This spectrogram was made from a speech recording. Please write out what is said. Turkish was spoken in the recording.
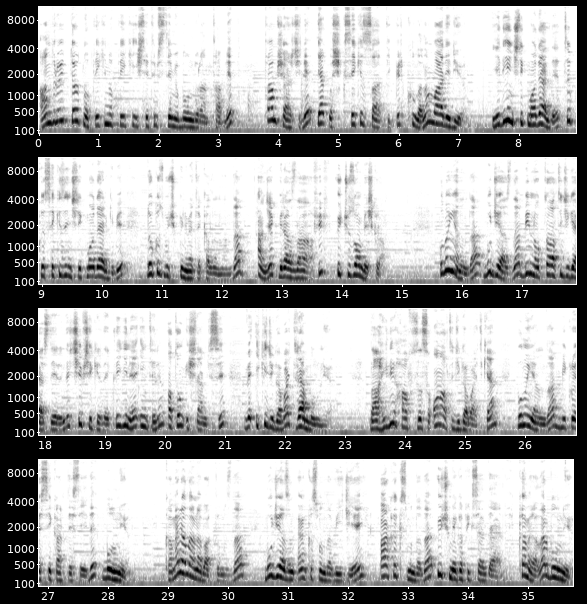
Android 4.2.2 işletim sistemi bulunduran tablet tam şarj ile yaklaşık 8 saatlik bir kullanım vaat ediyor. 7 inçlik modelde tıpkı 8 inçlik model gibi 9.5 mm kalınlığında ancak biraz daha hafif 315 gram. Bunun yanında bu cihazda 1.6 GHz değerinde çift çekirdekli yine Intel'in Atom işlemcisi ve 2 GB RAM bulunuyor. Dahili hafızası 16 GB iken bunun yanında microSD kart desteği de bulunuyor. Kameralarına baktığımızda bu cihazın ön kısmında VGA, arka kısmında da 3 megapiksel değerde kameralar bulunuyor.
